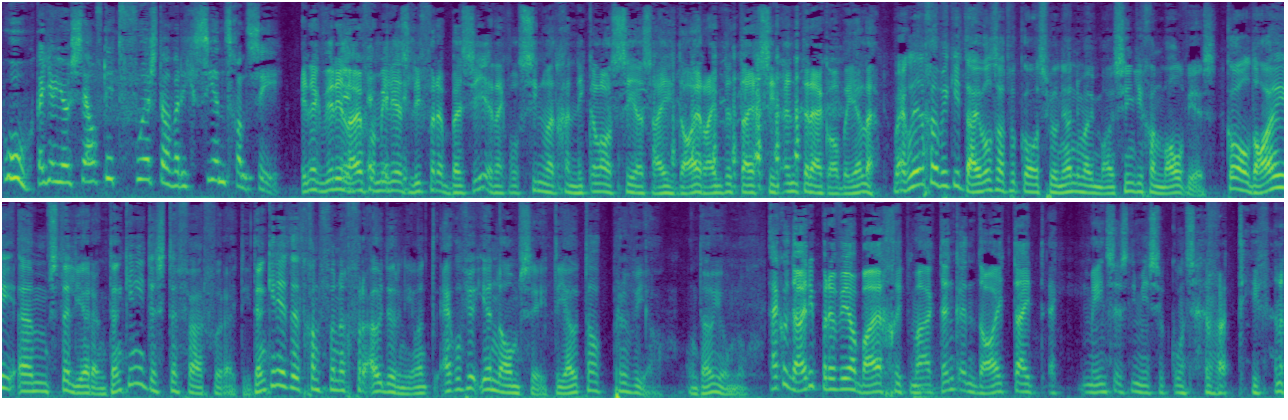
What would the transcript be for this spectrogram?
Ooh, kan jy jouself net voorstel wat die seuns gaan sê? En ek weet die Lou familie is lief vir 'n bussie en ek wil sien wat gaan Nicolaas sê as hy daai ruimtetuig sien intrek al by julle. Maar ek wil net gou 'n bietjie duiwels advokaat speel, nee, my my seentjie gaan mal wees. Kaal, daai ehm um, stilering, dink jy nie dis te ver vooruit nie? Dink jy nie dit gaan vinnig verouder nie? Want ek wil vir jou een naam sê, Toyota Previa. Onthou jy hom nog? Ek onthou die Previa baie goed, maar ek dink in daai tyd ek mense is nie meer so konservatief en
